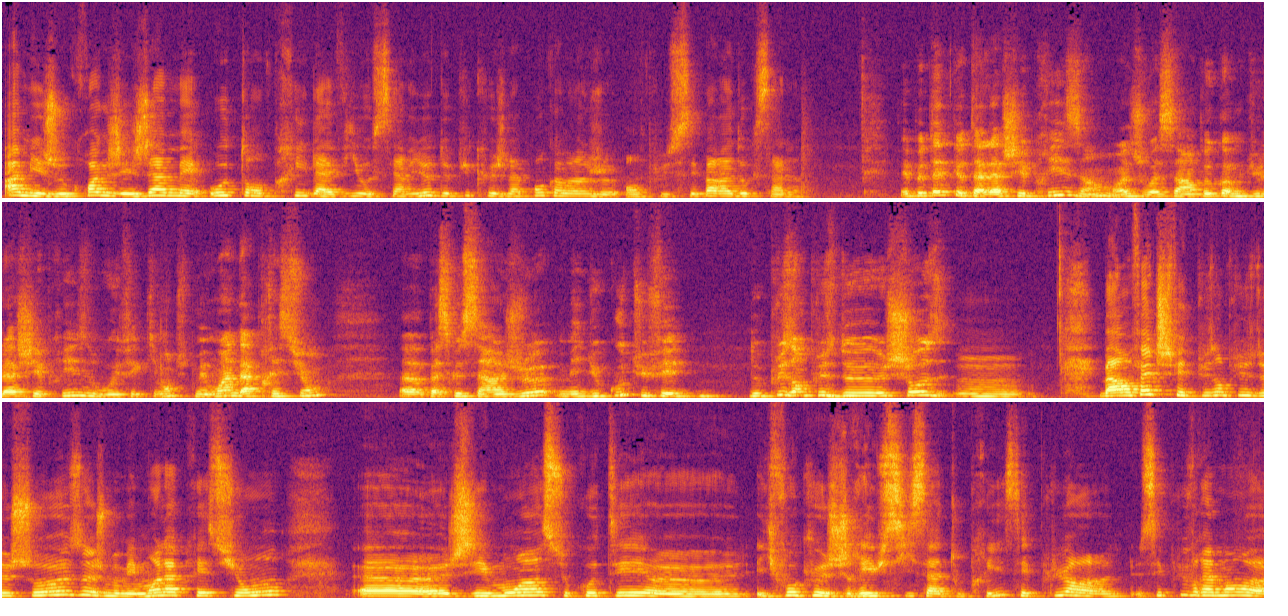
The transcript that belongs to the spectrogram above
Ah, mais je crois que j'ai jamais autant pris la vie au sérieux depuis que je la prends comme un jeu. En plus, c'est paradoxal. Et peut-être que tu as lâché prise. hein. Moi, je vois ça un peu comme du lâcher prise où effectivement, tu te mets moins de la pression parce que c'est un jeu, mais du coup, tu fais de plus en plus de choses. Hmm. Bah en fait, je fais de plus en plus de choses, je me mets moins la pression, euh, j'ai moins ce côté euh, il faut que je réussisse à tout prix, c'est plus c'est plus vraiment euh,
